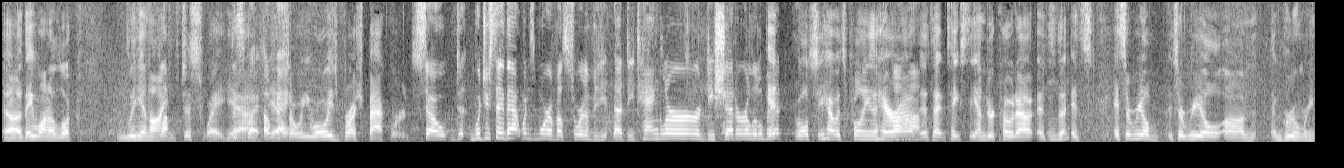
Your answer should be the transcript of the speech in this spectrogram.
uh, they want to look leonine Fluffed. this way. Yeah, way, Yeah, okay. so you always brush backwards. So, d- would you say that one's more of a sort of a, detangler, deshedder a little bit? It, well, see how it's pulling the hair Uh-huh. Mm-hmm. out. It, that takes the undercoat out. It's the, it's it's a real it's a real um, grooming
